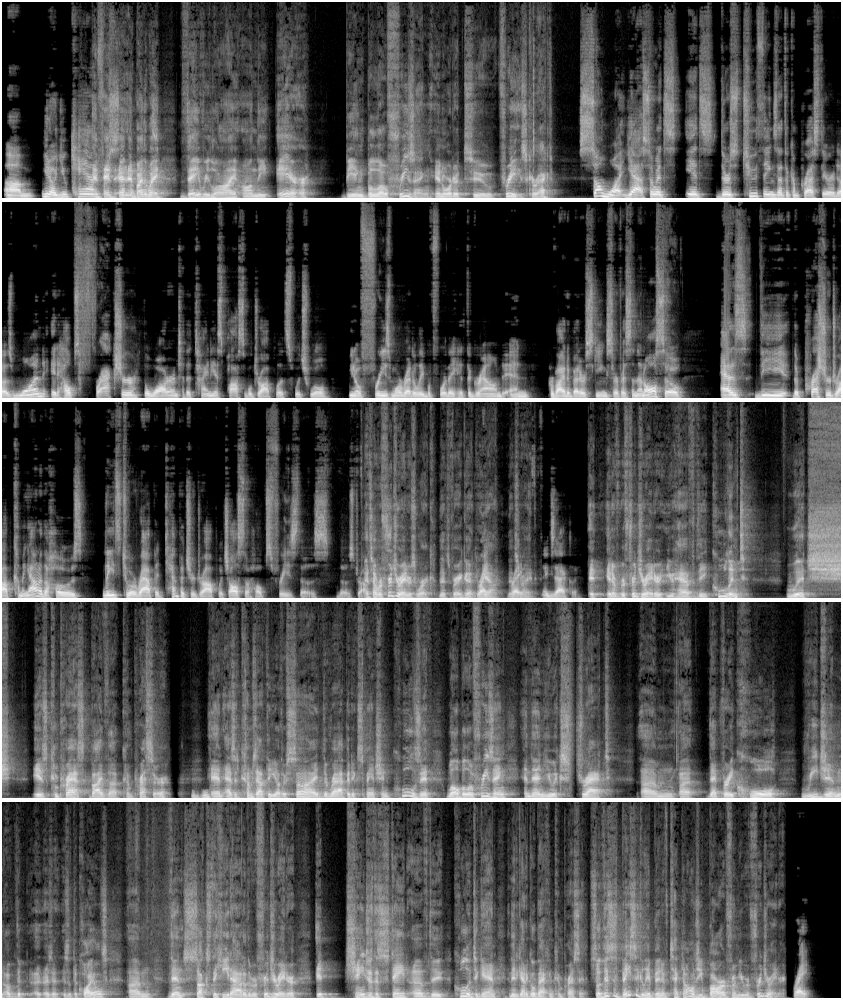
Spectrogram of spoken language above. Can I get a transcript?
um, you know, you can and, and, and, and by the way they rely on the air being below freezing in order to freeze correct Somewhat, yeah. So it's it's there's two things that the compressed air does. One, it helps fracture the water into the tiniest possible droplets, which will you know freeze more readily before they hit the ground and provide a better skiing surface. And then also, as the the pressure drop coming out of the hose leads to a rapid temperature drop, which also helps freeze those those drops. that's how refrigerators work that's very good right, yeah that's right, exactly. It- in a refrigerator you have the coolant which is compressed by the compressor Mhm. And as it comes out the other side, the rapid expansion cools it well below freezing, and then you extract um, uh, that very cool region of the uh, is, it, the coils? Um, then sucks the heat out of the refrigerator. It changes the state of the coolant again and then you got to go back and compress it. So this is basically a bit of technology borrowed from your refrigerator. Right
